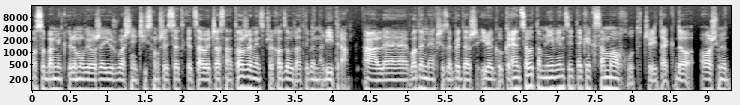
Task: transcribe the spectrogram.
osobami, które mówią, że już właśnie cisną 600 cały czas na torze, więc przechodzą dlatego na litra. Ale potem jak się zapytasz, ile go kręcą, to mniej więcej tak jak samochód, czyli tak do 8,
